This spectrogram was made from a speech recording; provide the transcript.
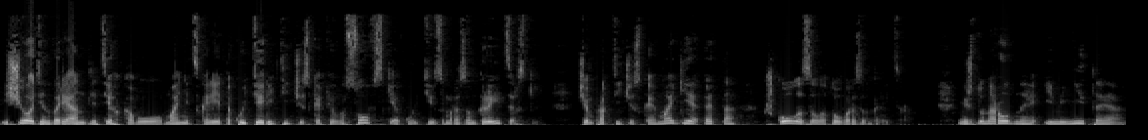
Еще один вариант для тех, кого манит скорее такой теоретическо-философский оккультизм розенкрейцерский, чем практическая магия, это школа золотого розенкрейцера. Международное именитое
